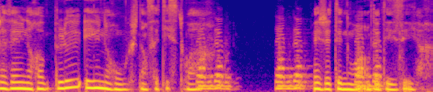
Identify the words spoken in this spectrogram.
J'avais une robe bleue et une rouge dans cette histoire. Et j'étais noire de désir.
